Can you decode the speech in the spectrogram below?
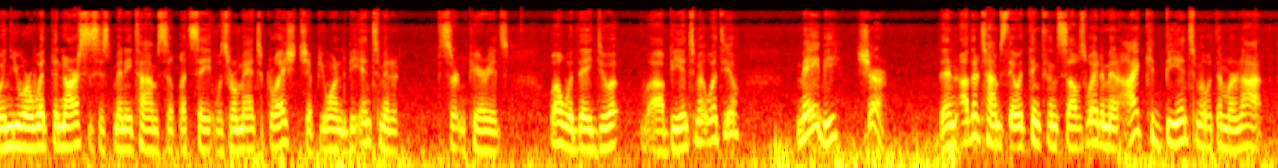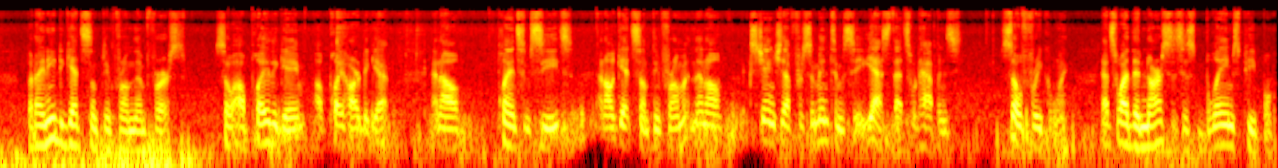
when you were with the narcissist many times, so let's say it was romantic relationship, you wanted to be intimate at certain periods. Well, would they do it, uh, be intimate with you? Maybe, sure. Then other times they would think to themselves, wait a minute, I could be intimate with them or not, but I need to get something from them first. So I'll play the game, I'll play hard to get, and I'll plant some seeds, and I'll get something from it, and then I'll exchange that for some intimacy. Yes, that's what happens so frequently. That's why the narcissist blames people.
